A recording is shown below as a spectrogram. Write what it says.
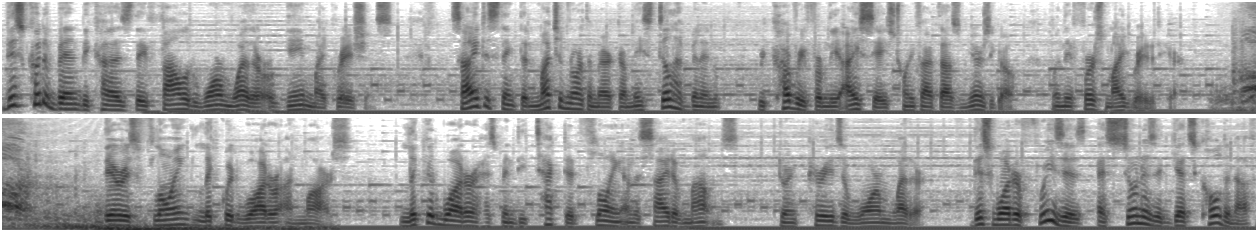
This could have been because they followed warm weather or game migrations. Scientists think that much of North America may still have been in recovery from the Ice Age 25,000 years ago when they first migrated here. Four. There is flowing liquid water on Mars. Liquid water has been detected flowing on the side of mountains during periods of warm weather. This water freezes as soon as it gets cold enough,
